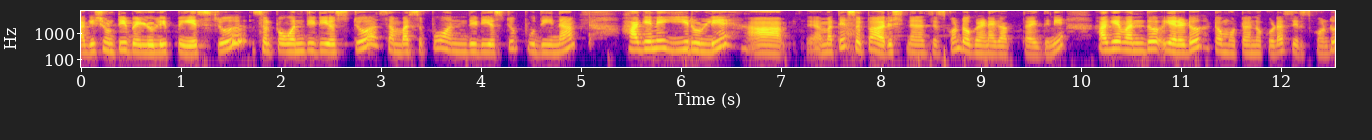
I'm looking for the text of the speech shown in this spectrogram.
ಹಾಗೆ ಶುಂಠಿ, ಬೆಳ್ಳುಳ್ಳಿ ಪೇಸ್ಟು ಸ್ವಲ್ಪ ಒಂದಿಡಿಯಷ್ಟು ಸಾಂಬಾರು ಸೊಪ್ಪು, ಒಂದಿಡಿಯಷ್ಟು ಪುದೀನ ಹಾಗೆಯೇ ಈರುಳ್ಳಿ ಮತ್ತು ಸ್ವಲ್ಪ ಅರಿಶಿನ ಸೇರಿಸ್ಕೊಂಡು ಒಗ್ಗರಣೆಗೆ ಹಾಕ್ತಾಯಿದ್ದೀನಿ ಹಾಗೆ ಒಂದು, ಎರಡು ಟೊಮೊಟೊನೂ ಕೂಡ ಸೇರಿಸ್ಕೊಂಡು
